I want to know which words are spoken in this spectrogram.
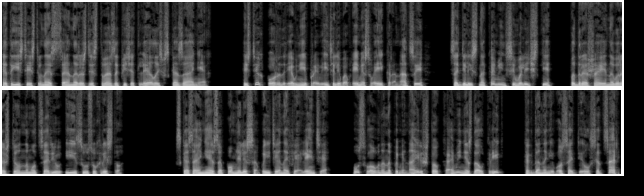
Эта естественная сцена Рождества запечатлелась в сказаниях. И с тех пор древние правители во время своей коронации садились на камень, символически подражая новорожденному царю Иисусу Христу. Сказания запомнили события на Фиоленте, условно напоминая, что камень издал крик, когда на него садился царь.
